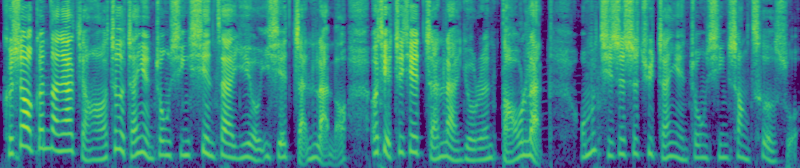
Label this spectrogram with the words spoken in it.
可是要跟大家讲啊，这个展演中心现在也有一些展览哦，而且这些展览有人导览。我们其实是去展演中心上厕所，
